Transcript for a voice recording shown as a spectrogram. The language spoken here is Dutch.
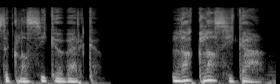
Mooiste klassieke werken. La Classica.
